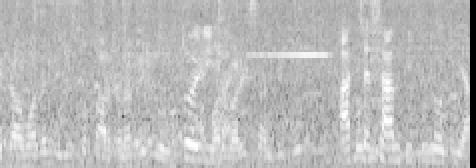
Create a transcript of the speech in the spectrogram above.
এটা আমাদের নিজস্ব কারখানাতেই তৈরি তৈরি আমার বাড়ি শান্তিপুর আচ্ছা। শান্তিপুর নদিয়া।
